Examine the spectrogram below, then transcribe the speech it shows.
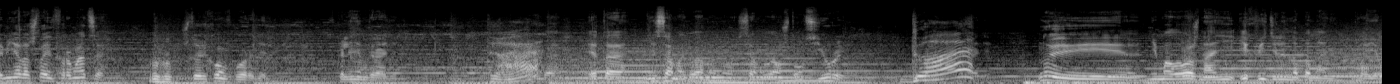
До меня дошла информация, Угу. что Ильхом в городе, в Калининграде. Да? Да. Это не самое главное, но самое главное, что он с Юрой. Да? Ну и немаловажно, они их видели на банане вдвоем.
